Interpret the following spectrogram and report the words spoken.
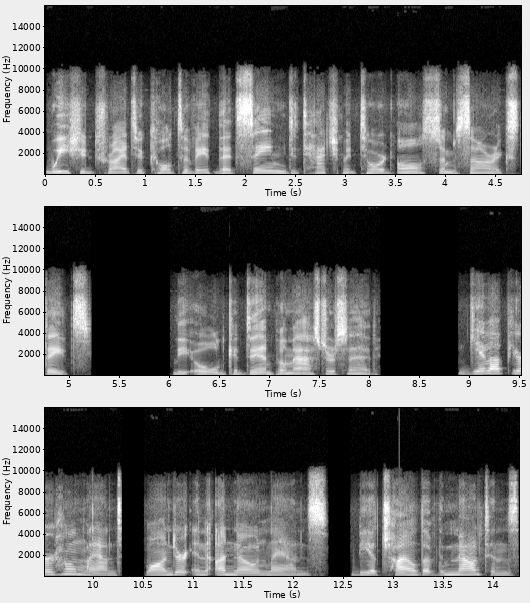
We should try to cultivate that same detachment toward all samsaric states. The old Kadampa master said, Give up your homeland, wander in unknown lands, be a child of the mountains,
